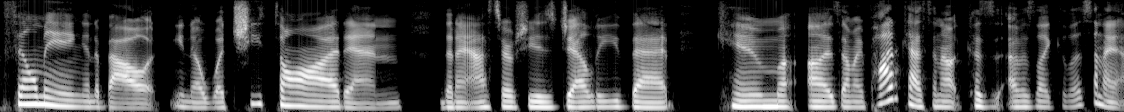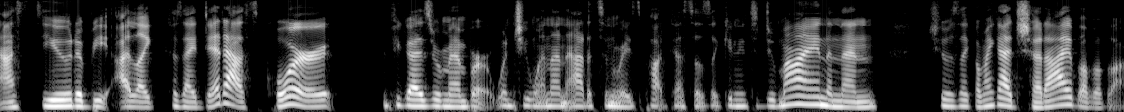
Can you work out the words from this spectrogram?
filming and about, you know, what she thought. And then I asked her if she is jelly that Kim uh, is on my podcast. And because I, I was like, listen, I asked you to be, I like, because I did ask Court, if you guys remember when she went on Addison Rae's podcast, I was like, you need to do mine. And then she was like, oh my God, should I? Blah, blah, blah.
